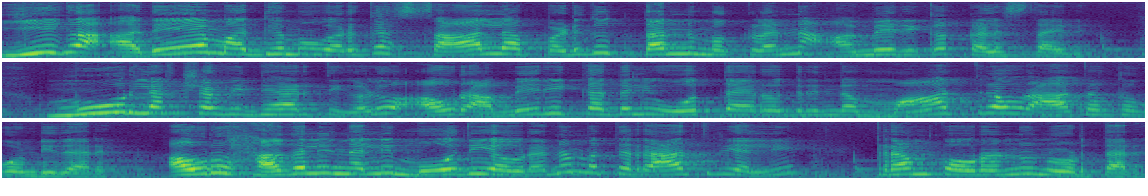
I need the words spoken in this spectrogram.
ಈಗ ಅದೇ ಮಧ್ಯಮ ವರ್ಗ ಸಾಲ ಪಡೆದು ತನ್ನ ಮಕ್ಕಳನ್ನ ಅಮೆರಿಕ ಕಳಿಸ್ತಾ ಇದೆ. ಮೂರ್ ಲಕ್ಷ ವಿದ್ಯಾರ್ಥಿಗಳು ಅವರು ಅಮೆರಿಕದಲ್ಲಿ ಓದ್ತಾ ಇರೋದ್ರಿಂದ ಮಾತ್ರ ಅವರು ಆತಂಕಗೊಂಡಿದ್ದಾರೆ. ಅವರು ಹಗಲಿನಲ್ಲಿ ಮೋದಿ ಅವರನ್ನ ಮತ್ತೆ ರಾತ್ರಿಯಲ್ಲಿ ಟ್ರಂಪ್ ಅವರನ್ನು ನೋಡ್ತಾರೆ.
